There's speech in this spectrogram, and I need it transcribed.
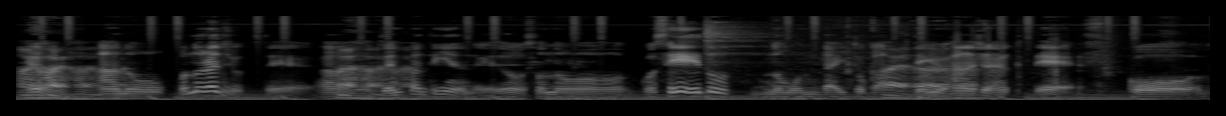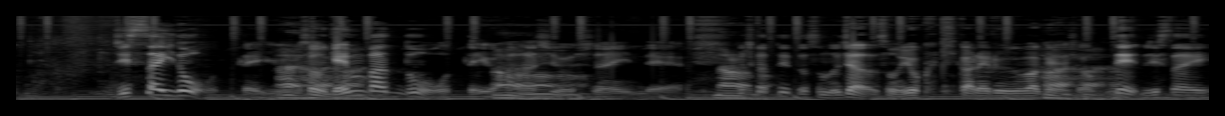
はいはいはいはい。あのこのラジオってあの、はいはいはい。全般的なんだけどそのこう制度の問題とかっていう話じゃなくて、こう実際どうっていう、はいはいはい。その現場どうっていう話をしたいんで、ど。どっちかって。いうとそのじゃあそのよく聞かれるわけでしょ。はいはいはい。で実際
